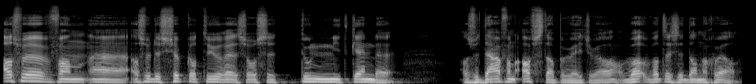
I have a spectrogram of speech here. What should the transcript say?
als we, van, eh, als we de subculturen zoals ze toen niet kenden, als we daarvan afstappen, weet je wel, wat, wat is het dan nog wel?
